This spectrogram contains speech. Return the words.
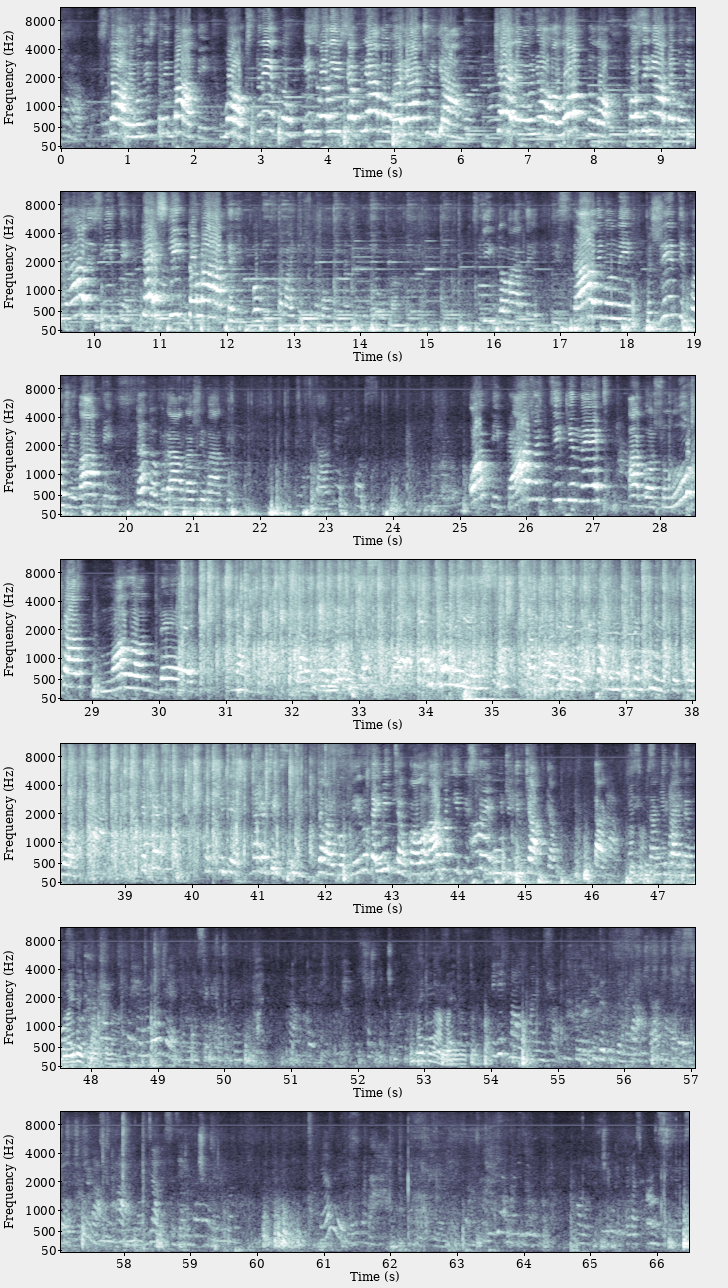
Так. Стали вони стрибати. Вовк стрибнув і звалився прямо в гарячу яму. Черево у нього лопнуло, козенята повибігали звідти, та й скік до матері. Вовку, вставай, тут сюди вовку. До. І стали вони жити, поживати та добра наживати. Так. От і кажуть ці кінець, а кослухав молодець. Давай корзину, тайміться в коло гарно і підстрибуючи дівчатка. Так, так, чекайте, музику. Найдуть мене туди. Май туди, май туди. Ідіть мало маю за. Туди, туди, має дівчатка. Так, гарно, взялися за ручки. Я не люблю. Мало почекайте, вас музика.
